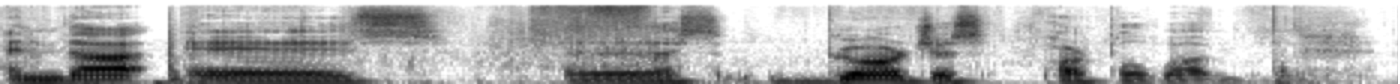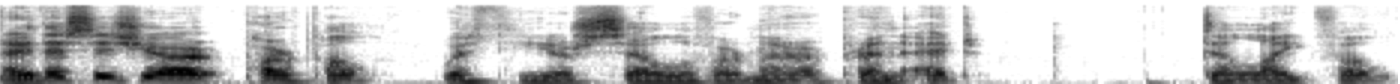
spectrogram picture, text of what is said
and that is this gorgeous purple one. Now this is your purple with your silver mirror printed delightful,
